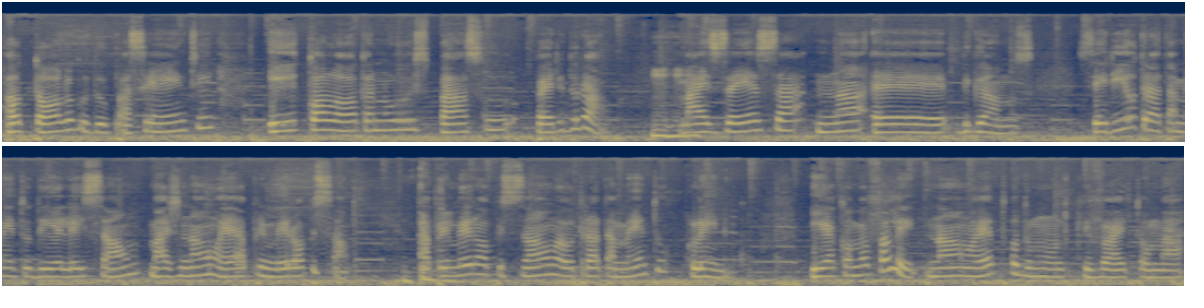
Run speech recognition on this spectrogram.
autólogo do paciente e coloca no espaço peridural. Uhum. Mas essa, é, digamos, seria o tratamento de eleição, mas não é a primeira opção. A primeira opção é o tratamento clínico. E é como eu falei, não é todo mundo que vai tomar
